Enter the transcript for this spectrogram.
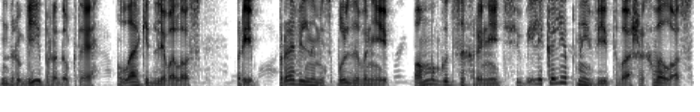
Другие продукты, лаки для волос, при правильном использовании помогут сохранить великолепный вид ваших волос.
